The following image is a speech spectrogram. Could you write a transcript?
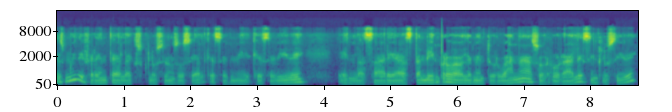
es muy diferente a la exclusión social que se, que se vive en las áreas también probablemente urbanas o rurales inclusive,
